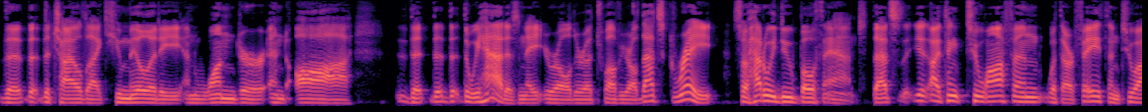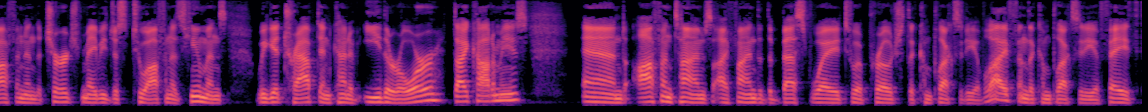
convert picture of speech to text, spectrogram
the, the, the childlike humility and wonder and awe that, that, that we had as an eight year old or a 12 year old. That's great. So how do we do both and? That's I think too often with our faith and too often in the church, maybe just too often as humans, we get trapped in kind of either or dichotomies. And oftentimes I find that the best way to approach the complexity of life and the complexity of faith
